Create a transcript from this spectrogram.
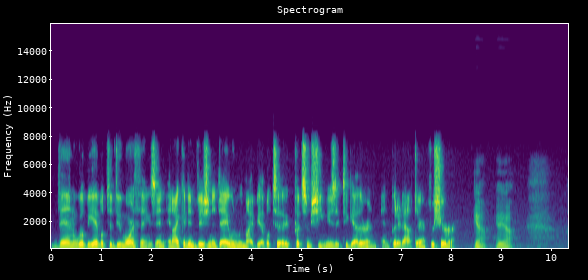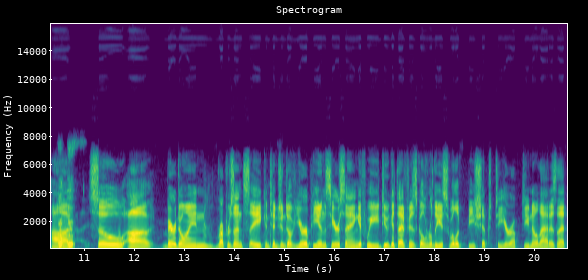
then we'll be able to do more things. And, and I could envision a day when we might be able to put some sheet music together and, and put it out there for sure. Yeah, yeah, yeah. Uh, so uh, Berdoin represents a contingent of Europeans here, saying if we do get that physical release, will it be shipped to Europe? Do you know that? Is that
